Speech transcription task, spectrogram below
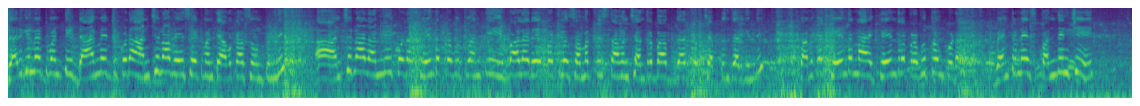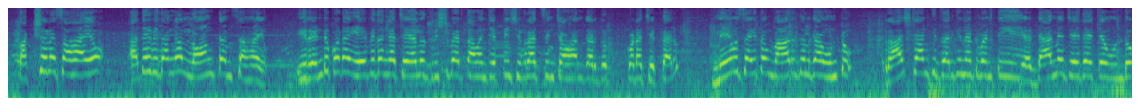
జరిగినటువంటి డ్యామేజ్ కూడా అంచనా వేసేటువంటి అవకాశం ఉంటుంది. ఆ అంచనాలన్నీ కూడా కేంద్ర ప్రభుత్వానికి ఇవాళ రేపట్లో సమర్పిస్తామని చంద్రబాబు గారు కూడా చెప్పడం జరిగింది. కనుక కేంద్ర నా- కేంద్ర ప్రభుత్వం కూడా వెంటనే స్పందించి తక్షణ సహాయం అదేవిధంగా లాంగ్ టర్మ్ సహాయం. ఈ రెండు కూడా ఏ విధంగా చేయాలో దృష్టి పెడతామని చెప్పి శివరాజ్ సింగ్ చౌహాన్ గారు కూడా చెప్పారు. మేము సైతం వారధులుగా ఉంటూ రాష్ట్రానికి జరిగినటువంటి డ్యామేజ్ ఏదైతే ఉందో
